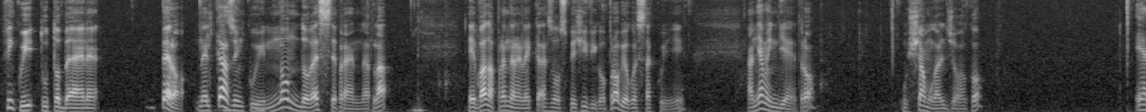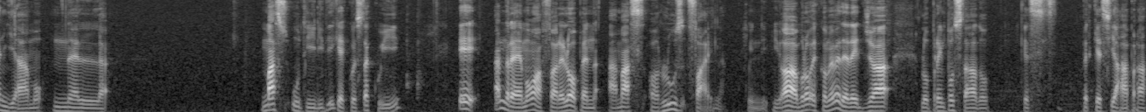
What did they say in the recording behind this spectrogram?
Fin qui tutto bene. Però nel caso in cui non dovesse prenderla e vado a prendere nel caso specifico proprio questa qui. Andiamo indietro usciamo dal gioco e andiamo nel mass utility che è questa qui e andremo a fare l'open a mass or lose file. Quindi io apro e come vedete già l'ho preimpostato si, perché si apra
